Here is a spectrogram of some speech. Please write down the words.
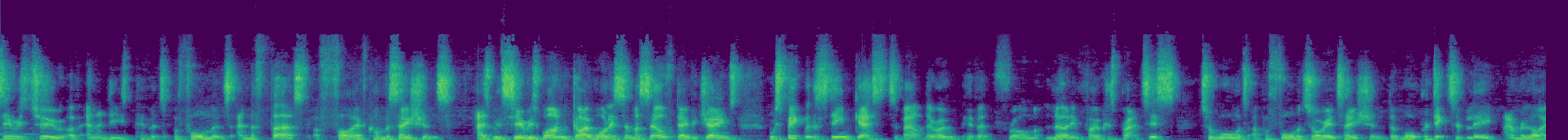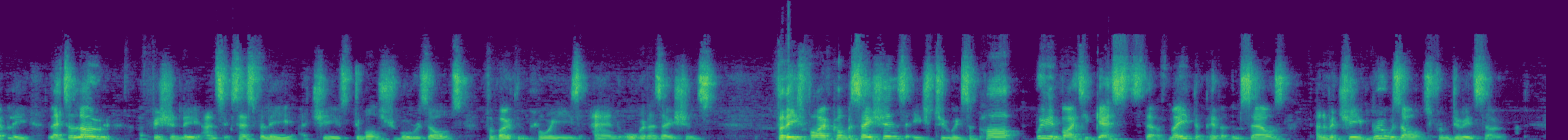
series two of L&D's Pivot to Performance and the first of five conversations. As with series one, Guy Wallace and myself, David James, will speak with esteemed guests about their own pivot from learning focused practice towards a performance orientation that more predictably and reliably, let alone efficiently and successfully, achieves demonstrable results for both employees and organizations. For these five conversations, each two weeks apart, we've invited guests that have made the pivot themselves and have achieved real results from doing so.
